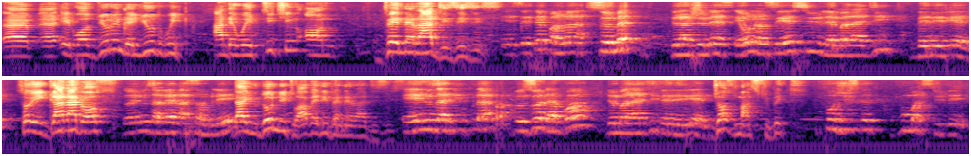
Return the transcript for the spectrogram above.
Uh, uh, it was during the youth week, and they were teaching on venereal diseases. et c'était pendant la semaine de la jeunesse et on enseignait sur les maladies vénériennes. So he gathered us Donc il nous avait rassemblés that you don't need to have any venereal disease. et il nous a dit vous n'avez pas besoin d'avoir de maladies vénériennes. Just masturbate. Il faut juste vous masturber.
